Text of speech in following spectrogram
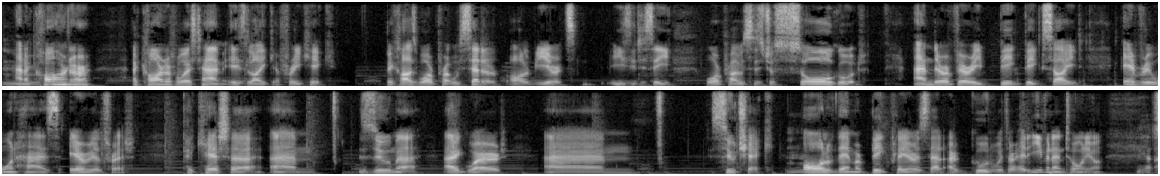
And a corner, a corner for West Ham is like a free kick because Ward Prowse. We said it all year. It's easy to see. Ward Prowse is just so good, and they're a very big, big side. Everyone has aerial threat. Paqueta, um, Zouma, Aguerd, um, Soucek. All of them are big players that are good with their head. Even Antonio. Yeah, So-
